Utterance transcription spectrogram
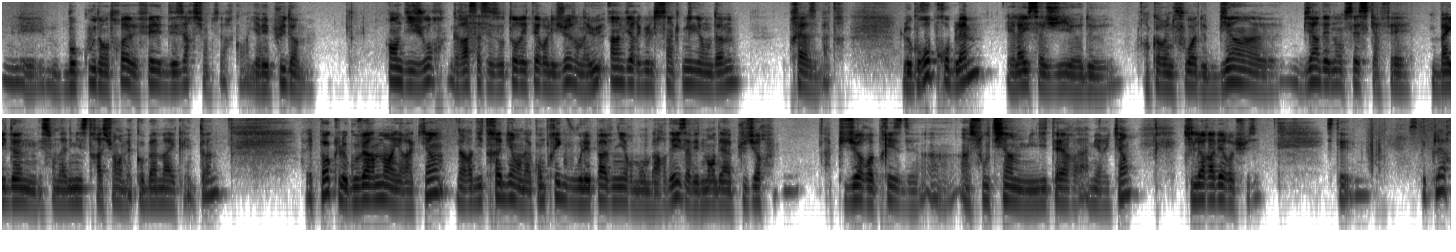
beaucoup d'entre eux avaient fait désertion, c'est-à-dire qu'il n'y avait plus d'hommes. En dix jours, grâce à ces autorités religieuses, on a eu 1,5 million d'hommes prêts à se battre. Le gros problème, et là il s'agit euh, de, encore une fois de bien, euh, bien dénoncer ce qu'a fait Biden et son administration avec Obama et Clinton, à l'époque, le gouvernement irakien leur a dit très bien, on a compris que vous ne voulez pas venir bombarder. Ils avaient demandé à plusieurs, reprises un, soutien militaire américain qui leur avait refusé. C'était clair,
